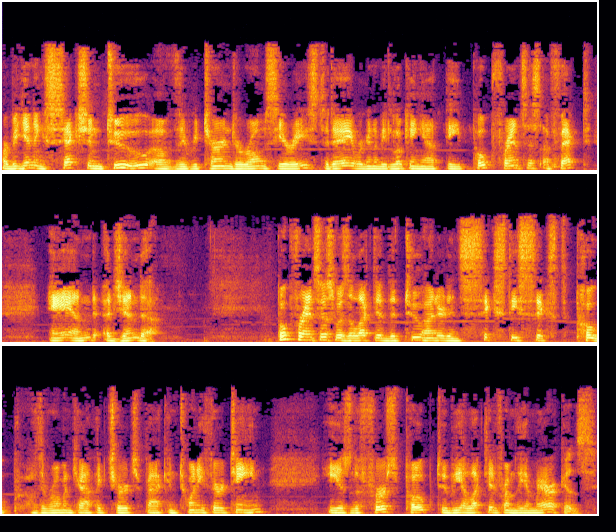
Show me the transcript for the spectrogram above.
We're beginning section two of the Return to Rome series. Today we're going to be looking at the Pope Francis effect and agenda. Pope Francis was elected the 266th Pope of the Roman Catholic Church back in 2013. He is the first Pope to be elected from the Americas.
